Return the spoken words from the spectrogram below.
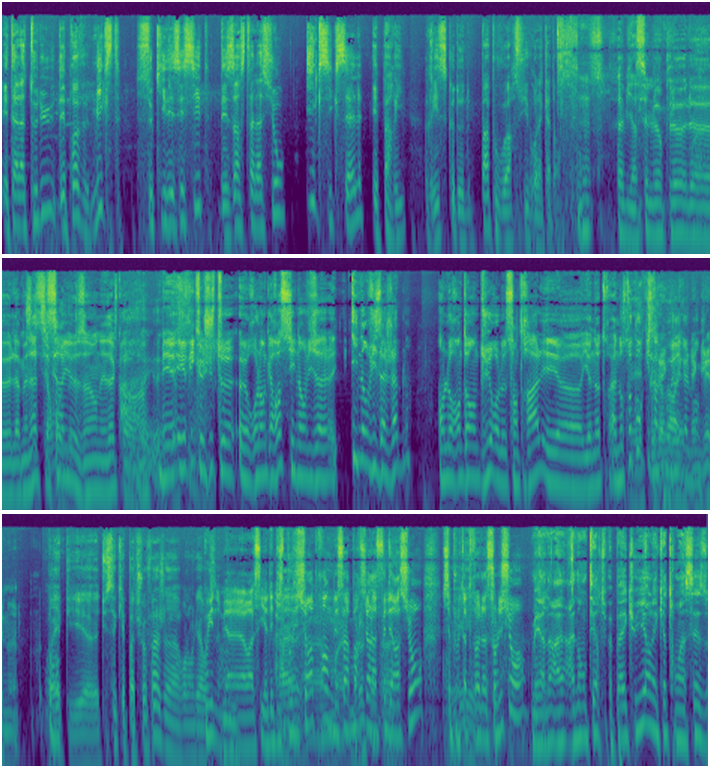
est à la tenue d'épreuves mixtes, ce qui nécessite des installations XXL et Paris risque de ne pas pouvoir suivre la cadence. Très bien, c'est le, le- le- la menace C'est est sérieuse, hein, on est d'accord. Ah, hein. oui, oui, Mais Eric, sûr. juste euh, Roland Garros, c'est inenvisa- inenvisageable en le rendant dur le central et euh, il y a notre, un autre cours qui sera également. Ouais. Et puis euh, tu sais qu'il n'y a pas de chauffage à Roland Garros. Oui, non, mais euh, il y a des dispositions Ah, à prendre, mais ça appartient à la fédération. C'est Oui. peut-être la solution. hein. Mais à, à Nanterre, tu peux pas accueillir les 96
